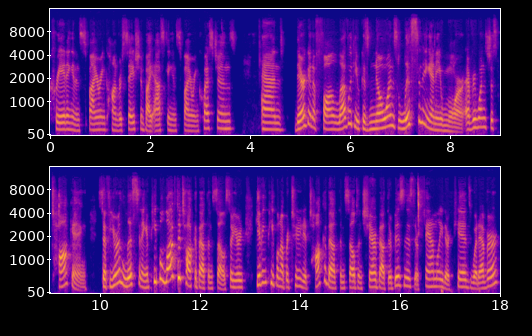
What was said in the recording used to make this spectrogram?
creating an inspiring conversation by asking inspiring questions. And they're going to fall in love with you because no one's listening anymore. Everyone's just talking. So if you're listening, and people love to talk about themselves, so you're giving people an opportunity to talk about themselves and share about their business, their family, their kids, whatever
